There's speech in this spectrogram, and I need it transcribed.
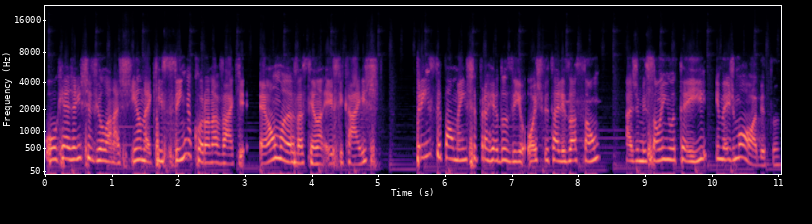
O que a gente viu lá na China é que sim, a Coronavac é uma vacina eficaz, principalmente para reduzir hospitalização, admissão em UTI e mesmo óbito.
